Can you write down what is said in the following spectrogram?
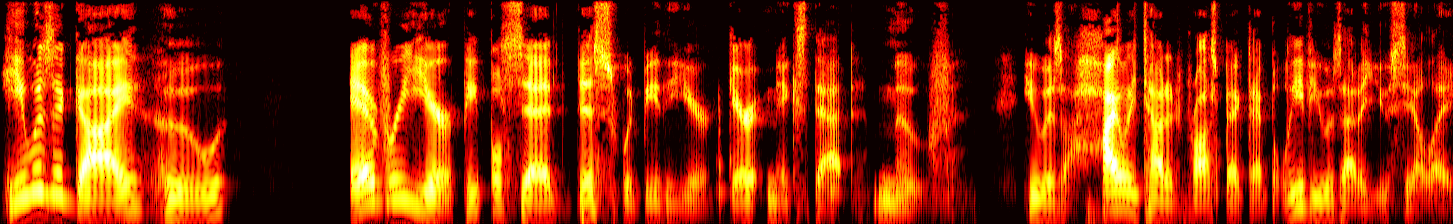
He was a guy who every year people said this would be the year Gerrit makes that move. He was a highly touted prospect. I believe he was out of UCLA.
